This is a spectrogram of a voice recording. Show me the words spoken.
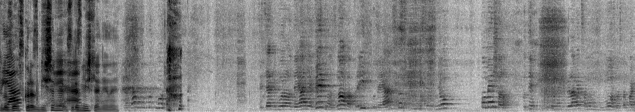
filozofsko razmišljanje. Ja. razmišljanje ne. Sicer bi moralo dejanje vedno znova preiti v dejanskost in se z njo pomešalo. Potem to ne bi bila več samo možnost, ampak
